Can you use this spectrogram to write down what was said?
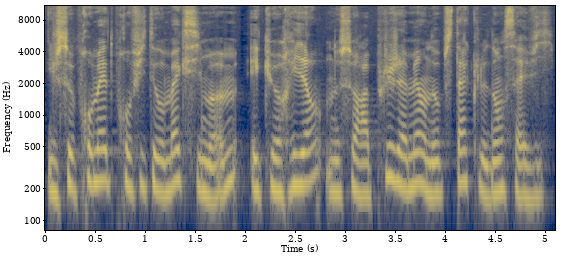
Il se promet de profiter au maximum et que rien ne sera plus jamais un obstacle dans sa vie.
